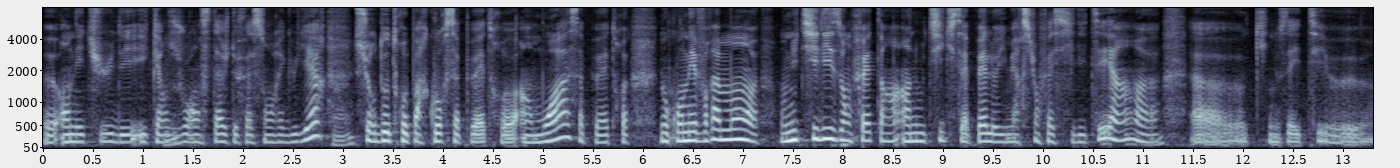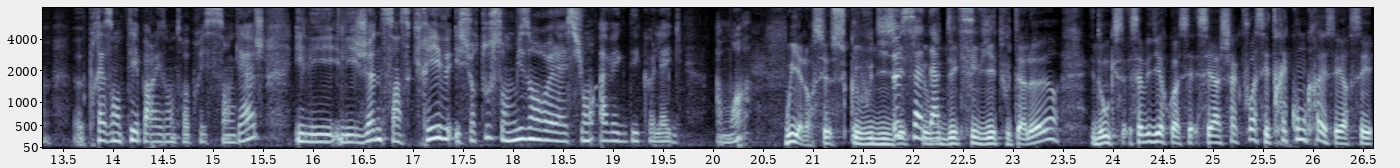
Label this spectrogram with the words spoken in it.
en études et, 15 mmh. jours en stage de façon régulière. Sur d'autres parcours, ça peut être un mois, ça peut être. Donc, on est vraiment. On utilise en fait un, outil qui s'appelle immersion facilitée, hein, mmh. qui nous a été présenté par les entreprises s'engagent. Et les, les jeunes s'inscrivent et surtout sont mises en relation avec des collègues à moi. Oui, alors c'est ce que vous disiez, ce que vous décriviez tout à l'heure. Et donc ça veut dire quoi? C'est à chaque fois, c'est très concret. C'est-à-dire c'est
